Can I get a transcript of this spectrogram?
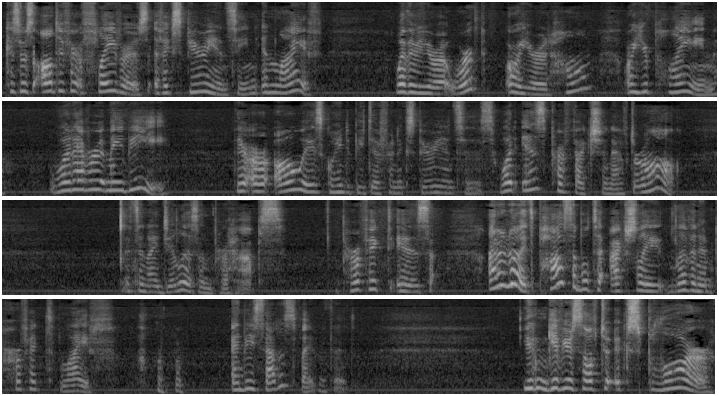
because there's all different flavors of experiencing in life. Whether you're at work or you're at home or you're playing, whatever it may be, there are always going to be different experiences. What is perfection after all? It's an idealism, perhaps. Perfect is, I don't know, it's possible to actually live an imperfect life. and be satisfied with it. You can give yourself to explore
